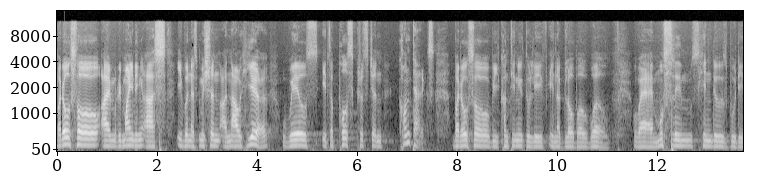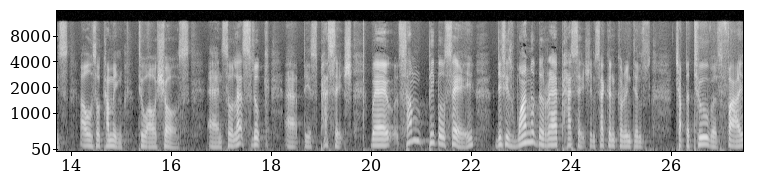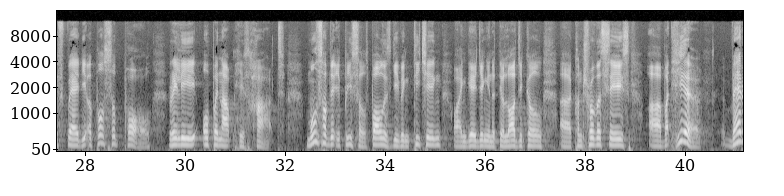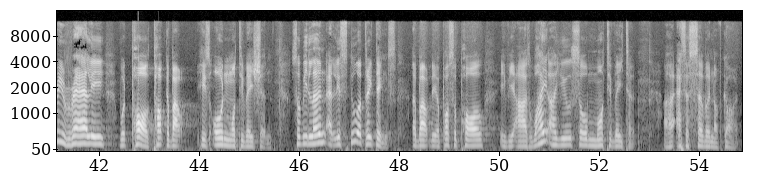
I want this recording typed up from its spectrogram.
But also, I'm reminding us, even as mission are now here, Wales is a post Christian context, but also we continue to live in a global world where Muslims, Hindus, Buddhists are also coming to our shores. And so let's look at this passage where some people say this is one of the rare passages in 2 Corinthians chapter 2 verse 5 where the apostle Paul really opened up his heart most of the epistles, Paul is giving teaching or engaging in a theological uh, controversies. Uh, but here, very rarely would Paul talk about his own motivation. So we learn at least two or three things about the Apostle Paul if we ask, why are you so motivated uh, as a servant of God?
